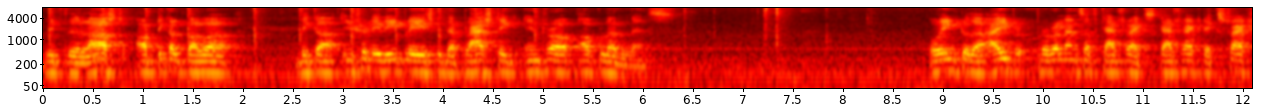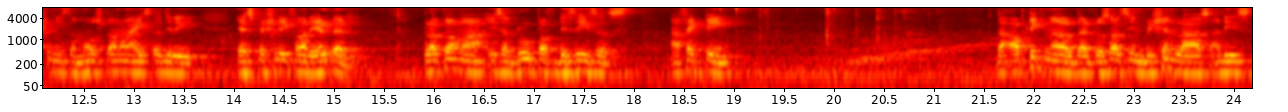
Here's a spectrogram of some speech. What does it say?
with the lost optical power because usually replaced with a plastic intraocular lens. Owing to the high prevalence of cataracts, cataract extraction is the most common eye surgery especially for elderly. Glaucoma is a group of diseases affecting the optic nerve that results in vision loss and is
